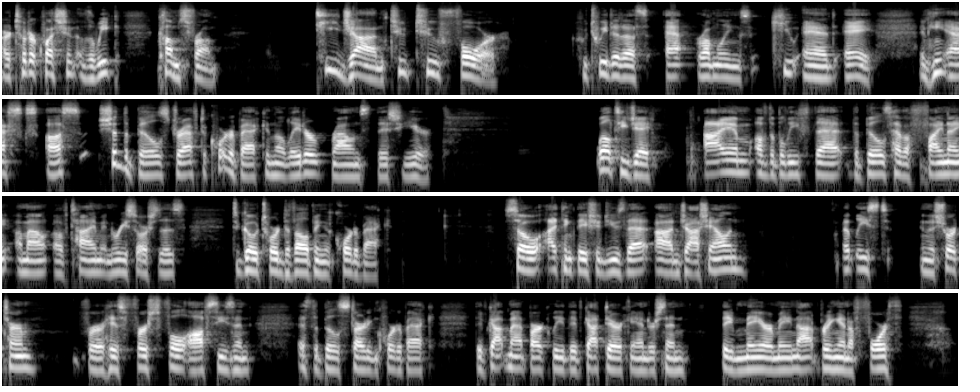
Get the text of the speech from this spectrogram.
Our Twitter question of the week comes from T John 224 who tweeted us at rumblings q&a and he asks us should the bills draft a quarterback in the later rounds this year? Well tj i am of the belief that the bills have a finite amount of time and resources to go toward developing a quarterback so i think they should use that on josh allen at least in the short term for his first full offseason as the bills starting quarterback they've got matt barkley they've got derek anderson they may or may not bring in a fourth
